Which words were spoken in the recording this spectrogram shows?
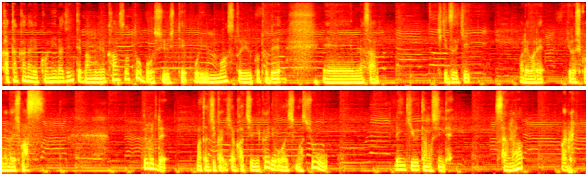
カタカナでコニーラジにて番組の感想等を募集しておりますということで、えー皆さん、引き続き我々よろしくお願いします。ということで、また次回182回でお会いしましょう。連休楽しんで。さよなら。バイバイ。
